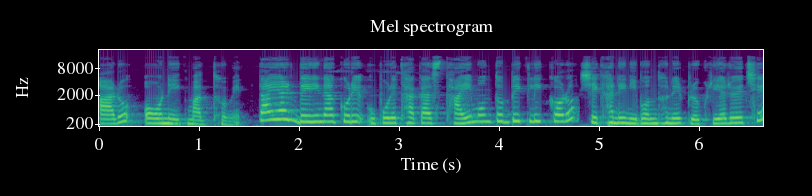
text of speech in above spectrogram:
আরও অনেক মাধ্যমে। তাই আর দেরি না করে উপরে থাকা স্থায়ী মন্তব্যে ক্লিক করো। সেখানে নিবন্ধনের প্রক্রিয়া রয়েছে।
